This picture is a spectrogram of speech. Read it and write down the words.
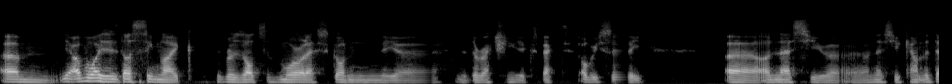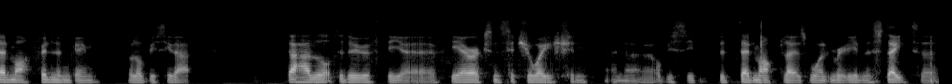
um, yeah, otherwise it does seem like results have more or less gone in the uh, in the direction you'd expect. Obviously, uh, unless you uh, unless you count the Denmark Finland game. Well, obviously that that had a lot to do with the uh, the Eriksen situation, and uh, obviously the Denmark players weren't really in the state to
